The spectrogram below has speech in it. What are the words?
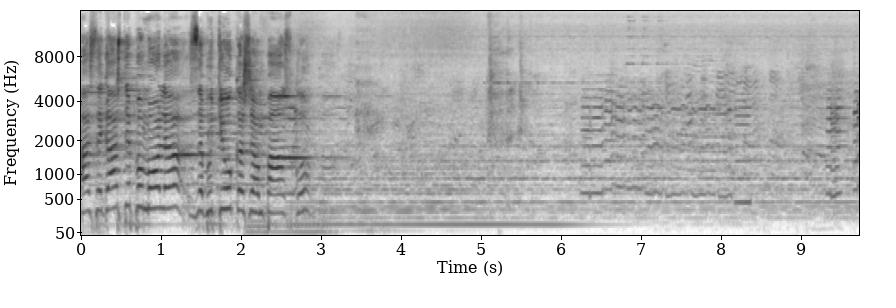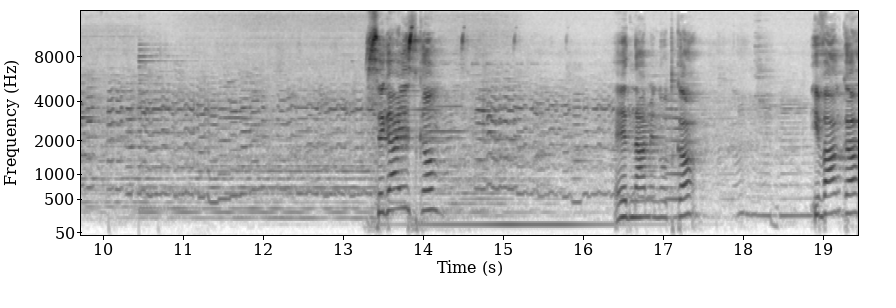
А сега ще помоля за бутилка шампанско. Сега искам една минутка. Иванка.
